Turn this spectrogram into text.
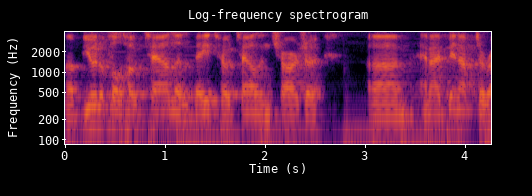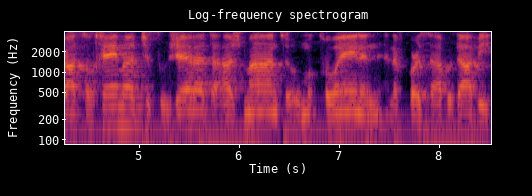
a beautiful hotel, Al Bait Hotel in Sharjah. Um, and I've been up to Ras Al Khaimah, to Fujairah, to Ajman, to Umm Quwain, and, and of course to Abu Dhabi.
